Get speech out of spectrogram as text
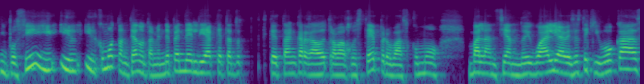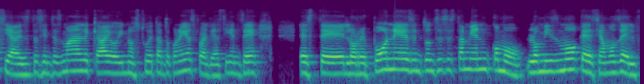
y pues sí, ir, ir, como tanteando, también depende del día que, tanto, que tan cargado de trabajo esté, pero vas como balanceando igual y a veces te equivocas y a veces te sientes mal de que Ay, hoy no estuve tanto con ellas, pero al día siguiente este, lo repones, entonces es también como lo mismo que decíamos del,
